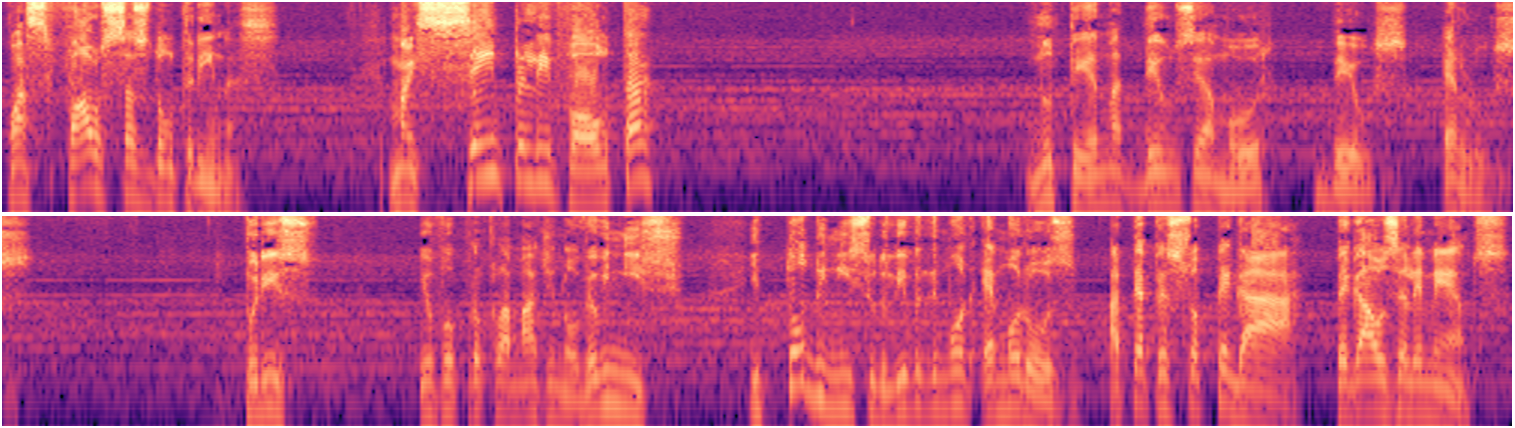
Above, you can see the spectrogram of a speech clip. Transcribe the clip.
com as falsas doutrinas. Mas sempre ele volta no tema Deus é amor, Deus é luz. Por isso, eu vou proclamar de novo, é o início. E todo início do livro é moroso, até a pessoa pegar, pegar os elementos.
